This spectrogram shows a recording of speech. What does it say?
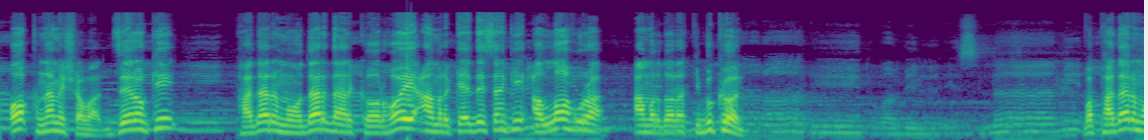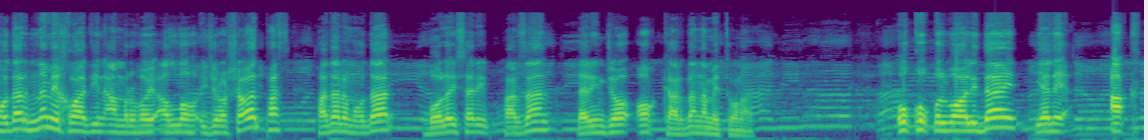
آق نمی شود زیرا که پدر مادر در کارهای امر کرده که الله را امر دارد که بکن. و پدر مادر نمیخواهد این امرهای الله اجرا شود پس پدر مادر بالای سری فرزند در اینجا آق کردن نمیتوند حقوق الوالدین یعنی عقد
